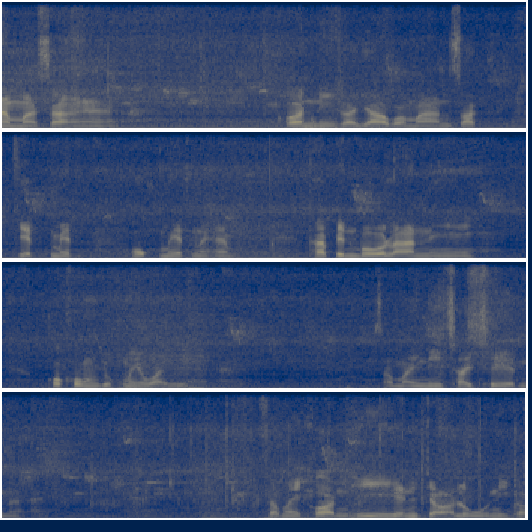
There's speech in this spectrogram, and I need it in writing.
นำมาสร้างนะก้อนนี้ก็ยาวประมาณสักเจ็ดเมตรหกเมตรนะครับ ถ้าเป็นโบราณนี้ ก็คงยกไม่ไหว สมัยนี้ใช้เชนนะ สมัยก่อนที่เห็นเจาะรูนี่ก็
